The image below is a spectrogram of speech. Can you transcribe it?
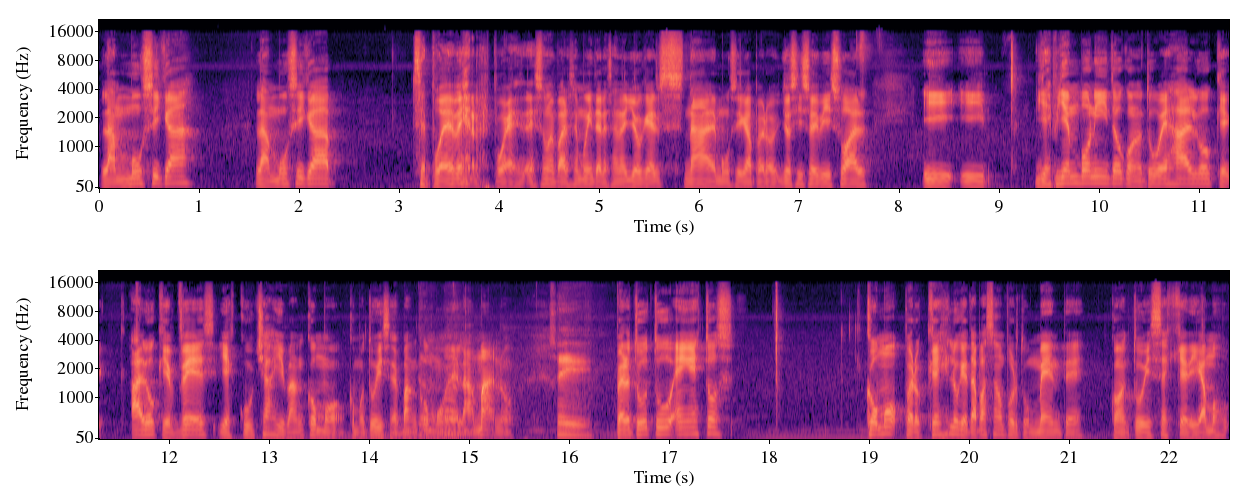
la música, la música se puede ver, pues. Eso me parece muy interesante. Yo que es nada de música, pero yo sí soy visual. Y, y, y es bien bonito cuando tú ves algo que, algo que ves y escuchas y van como, como tú dices, van como de la mano. Sí. Pero tú, tú en estos... ¿Cómo? ¿Pero qué es lo que está pasando por tu mente cuando tú dices que, digamos,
